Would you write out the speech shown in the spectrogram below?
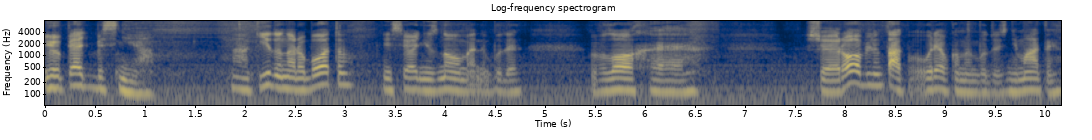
І опять без снігу. Так, їду на роботу. І сьогодні знову в мене буде влог, е, що я роблю. Так, уривками буду знімати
